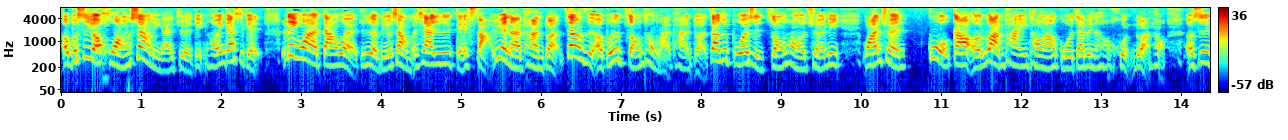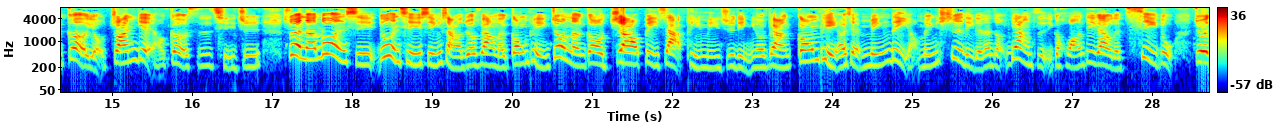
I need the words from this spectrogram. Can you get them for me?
而不是由皇上你来决定。好，应该是给另外。单位就是，比如像我们现在就是给法院来判断这样子，而不是总统来判断，这样就不会使总统的权力完全过高而乱判一通，然后国家变得很混乱吼，而是各有专业，然后各司其职。所以呢，论其论其形赏就非常的公平，就能够昭陛下平民之理，你会非常公平，而且明理啊，明事理的那种样子，一个皇帝该有的气度就会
